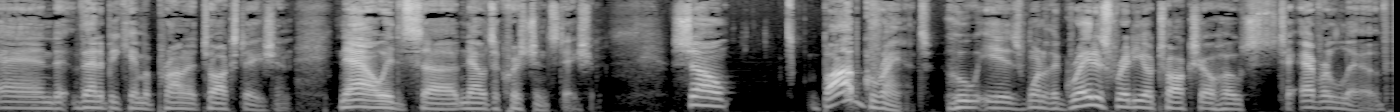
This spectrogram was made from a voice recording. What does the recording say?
and then it became a prominent talk station. Now it's uh, now it's a Christian station. So Bob Grant, who is one of the greatest radio talk show hosts to ever live,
